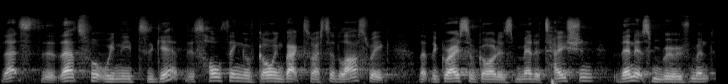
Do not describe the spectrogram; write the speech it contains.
That's, the, that's what we need to get. This whole thing of going back to, I said last week, that the grace of God is meditation, then it's movement,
